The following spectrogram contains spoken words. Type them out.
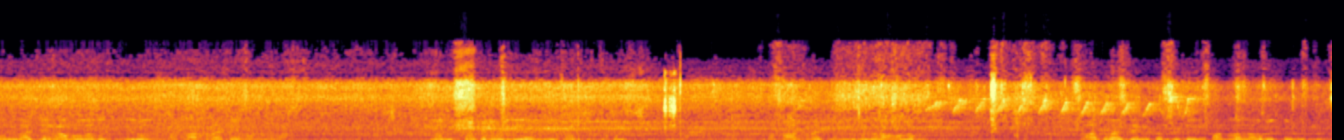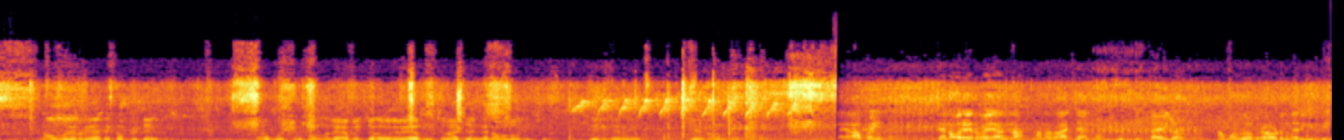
మరి రాజ్యాంగ అమలులోకి వచ్చి ఈరోజు భారత రాజ్యాంగం ఉంది కదా. ఇవాళ సోషల్ మీడియా ఉంది కదా భారత రాజ్యాంగం ఈ రోజు అమల్లోకి వచ్చింది భారత రాజ్యాంగం కంప్లీట్ అయింది పంతొమ్మిది వందల నలభై తొమ్మిది నవంబర్ ఇరవై ఆరునే కంప్లీట్ అయింది. కాకపోతే పంతొమ్మిది వందల యాభై జనవరి ఇరవై ఆరు నుంచి రాజ్యాంగాన్ని అమలు వచ్చింది దేనికని? దేశం ఉంటుంది యాభై. జనవరి ఇరవై ఆరున మన రాజ్యాంగం పూర్తి స్థాయిలో అమల్లోకి రావడం జరిగింది.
